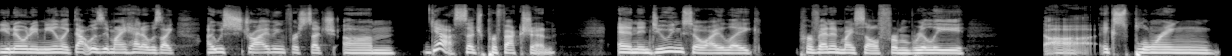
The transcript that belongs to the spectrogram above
you know what i mean? Like that was in my head i was like i was striving for such um yeah such perfection. And in doing so i like prevented myself from really uh exploring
